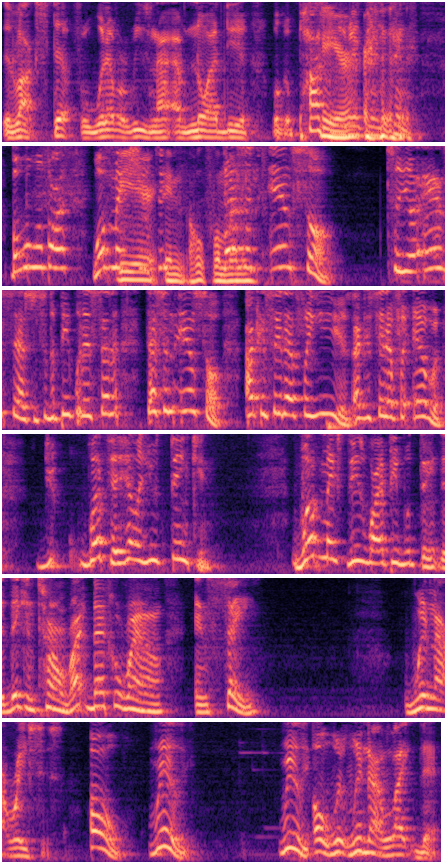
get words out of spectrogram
lockstep for whatever reason? I have no idea what could possibly Fear. make them think. But what about what makes Fear you think that's money. an insult to your ancestors, to the people that said it? That's an insult. I can say that for years. I can say that forever. You, what the hell are you thinking? What makes these white people think that they can turn right back around and say, we're not racist? Oh, really? Really? Oh, we're, we're not like that.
